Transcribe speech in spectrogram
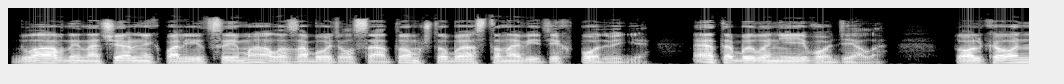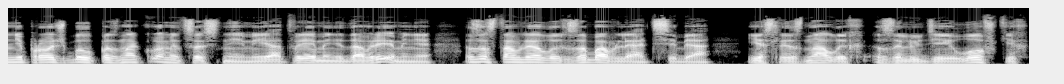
Главный начальник полиции мало заботился о том, чтобы остановить их подвиги. Это было не его дело. Только он не прочь был познакомиться с ними и от времени до времени заставлял их забавлять себя, если знал их за людей ловких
